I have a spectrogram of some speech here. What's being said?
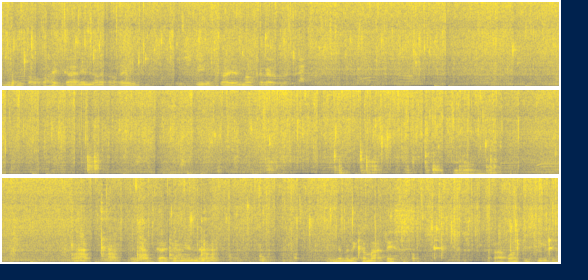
Dito ko kahit kanin lang, okay. Spinach tayo, mackerel. Ito lang. Ay, pagka ganyan na, yan naman ay kamates. Saka konti sili.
